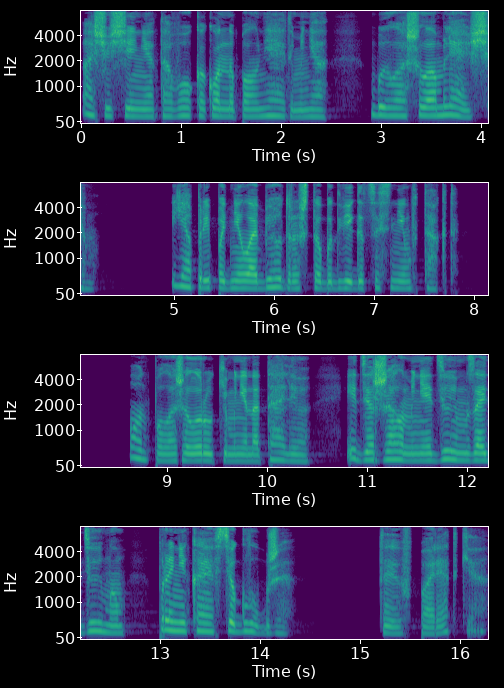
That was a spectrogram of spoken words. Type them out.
Ощущение того, как он наполняет меня, было ошеломляющим. Я приподняла бедра, чтобы двигаться с ним в такт. Он положил руки мне на талию и держал меня дюйм за дюймом, проникая все глубже. «Ты в порядке?»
